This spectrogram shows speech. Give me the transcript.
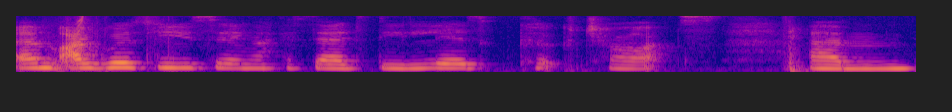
Um, I was using, like I said, the Liz Cook charts um,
